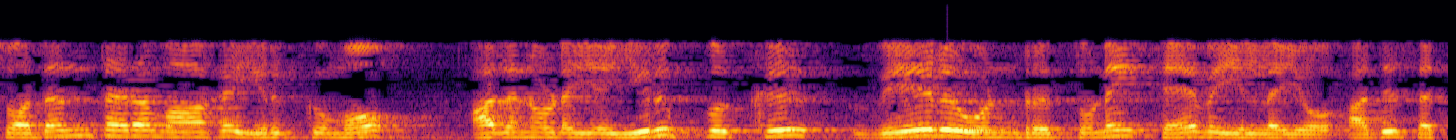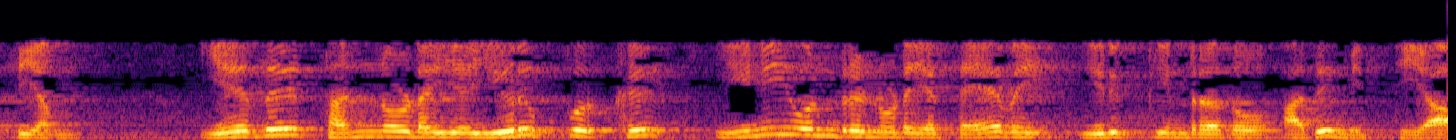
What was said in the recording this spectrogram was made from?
சுதந்திரமாக இருக்குமோ அதனுடைய இருப்புக்கு வேறு ஒன்று துணை தேவையில்லையோ அது சத்தியம். எது தன்னுடைய இருப்புக்கு இனி ஒன்றினுடைய தேவை இருக்கின்றதோ அது மித்தியா.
